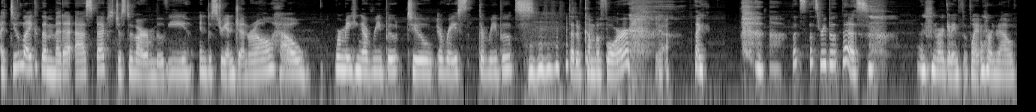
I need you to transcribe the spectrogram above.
I do like the meta aspect just of our movie industry in general, how we're making a reboot to erase the reboots that have come before. Yeah. like let's let's reboot this. And we're getting to the point where we're now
